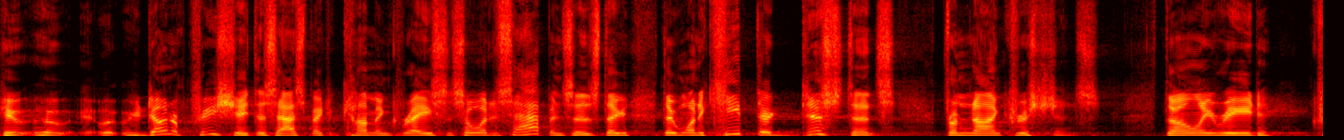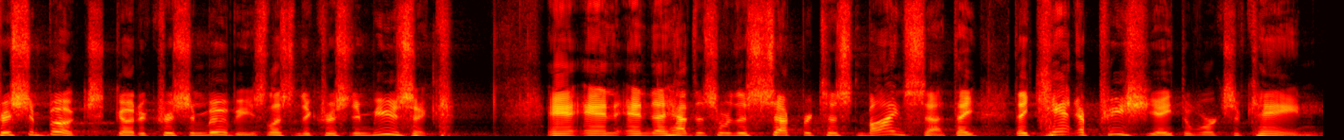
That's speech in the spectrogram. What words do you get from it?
who, who, who don't appreciate this aspect of common grace. And so what happens is they, they want to keep their distance from non Christians. They only read Christian books, go to Christian movies, listen to Christian music. And, and, and they have this sort of this separatist mindset. They, they can't appreciate the works of Cain,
